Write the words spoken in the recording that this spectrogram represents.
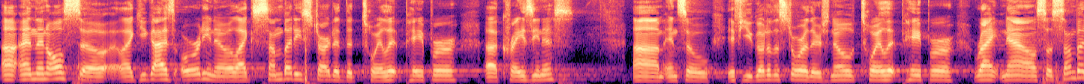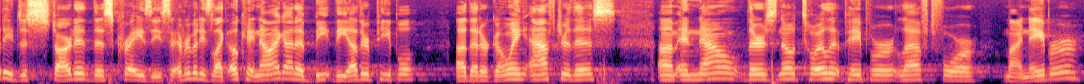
Uh, and then also, like you guys already know, like somebody started the toilet paper uh, craziness. Um, and so if you go to the store, there's no toilet paper right now. So somebody just started this crazy. So everybody's like, okay, now I got to beat the other people uh, that are going after this. Um, and now there's no toilet paper left for my neighbor.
